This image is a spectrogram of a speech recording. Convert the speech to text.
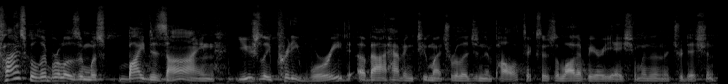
Classical liberalism was, by design, usually pretty worried about having too much religion in politics. There's a lot of variation within the tradition.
